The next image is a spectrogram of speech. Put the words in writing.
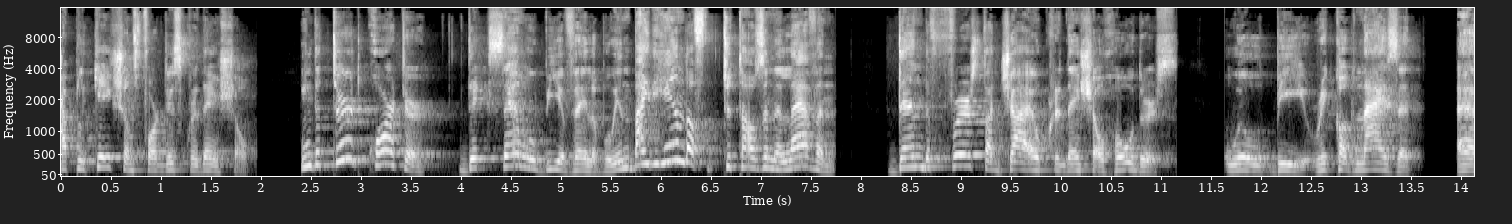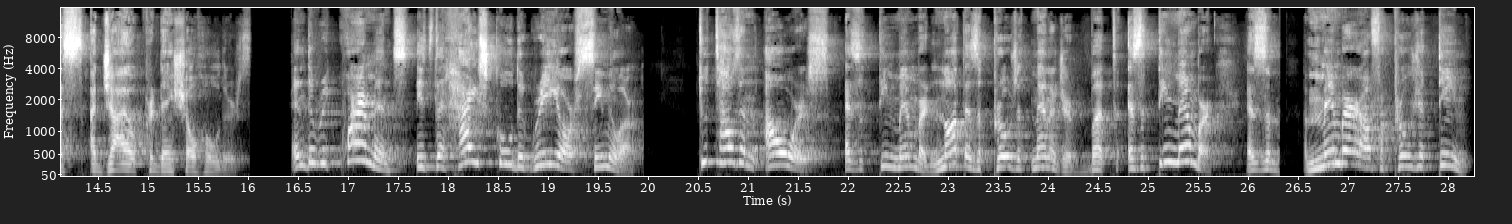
applications for this credential. In the third quarter, the exam will be available, and by the end of 2011, then the first agile credential holders will be recognized as agile credential holders. And the requirements is the high school degree or similar. 2000 hours as a team member, not as a project manager, but as a team member, as a, a member of a project team,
